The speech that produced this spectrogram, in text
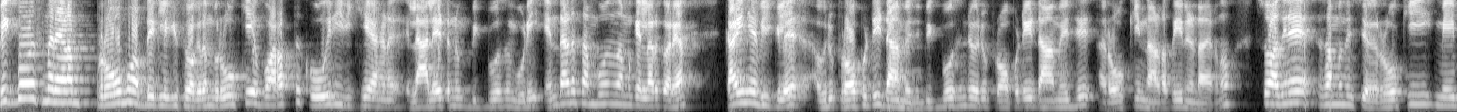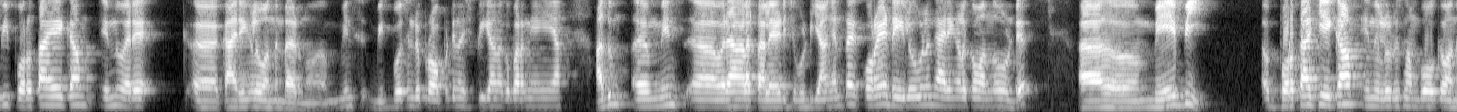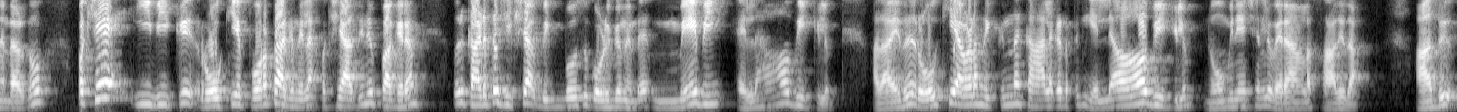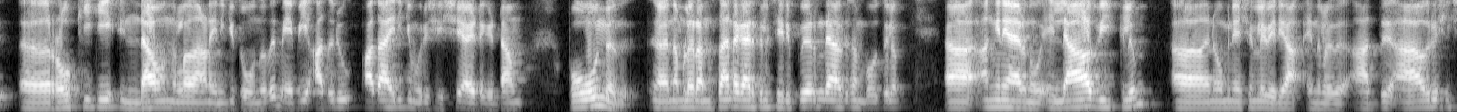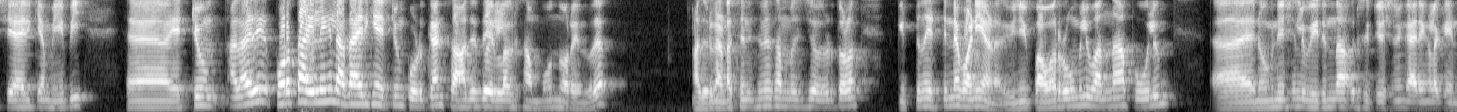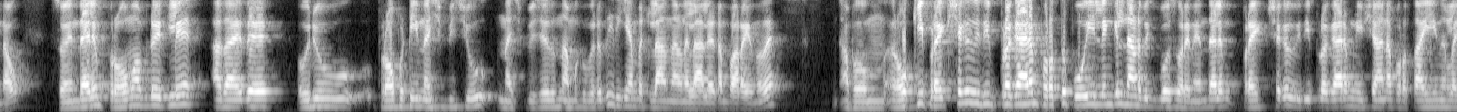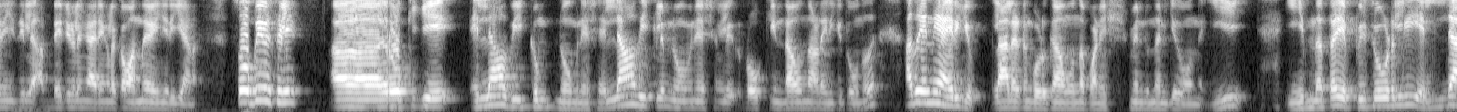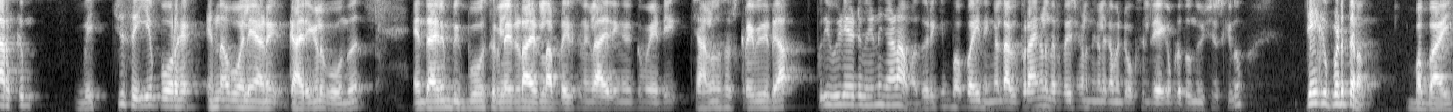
Big Boss Malayalam promo അപ്ഡേറ്റിലേക്ക് സ്വാഗതം. റോക്കിയെ വറുത്ത് കോരിയിരിക്കുകയാണ് ലാലേട്ടനും ബിഗ് ബോസും കൂടി. എന്താണ് സംഭവം എന്ന് നമുക്ക് എല്ലാവർക്കും അറിയാം. കഴിഞ്ഞ വീക്കിൽ ഒരു പ്രോപ്പർട്ടി ഡാമേജ് ബിഗ് ബോസിന്റെ ഒരു പ്രോപ്പർട്ടി ഡാമേജ് റോക്കി നടത്തിയിട്ടുണ്ടായിരുന്നു. സോ അതിനെ സംബന്ധിച്ച് റോക്കി മേ ബി പുറത്തായേക്കാം എന്ന് വരെ കാര്യങ്ങൾ വന്നിട്ടുണ്ടായിരുന്നു. മീൻസ് ബിഗ് ബോസിന്റെ പ്രോപ്പർട്ടി നശിപ്പിക്കാന്നൊക്കെ പറഞ്ഞു കഴിഞ്ഞാൽ അതും മീൻസ് ഒരാളെ തലയടിച്ച് പൊട്ടിക്കുക അങ്ങനത്തെ കുറെ ഡയലോഗുകളും കാര്യങ്ങളൊക്കെ വന്നതുകൊണ്ട് മേ ബി പുറത്താക്കിയേക്കാം എന്നുള്ളൊരു സംഭവമൊക്കെ വന്നിട്ടുണ്ടായിരുന്നു. പക്ഷേ ഈ വീക്ക് റോക്കിയെ പുറത്താക്കുന്നില്ല. പക്ഷെ അതിന് പകരം ഒരു കടുത്ത ശിക്ഷ ബിഗ് ബോസ് കൊടുക്കുന്നുണ്ട്. മേ ബി എല്ലാ വീക്കിലും അതായത് റോക്കി അവിടെ നിൽക്കുന്ന കാലഘട്ടത്തിൽ എല്ലാ വീക്കിലും നോമിനേഷനിൽ വരാനുള്ള സാധ്യത. അത് റോക്കിക്ക് ഉണ്ടാവും എന്നുള്ളതാണ് എനിക്ക് തോന്നുന്നത്. മേ ബി അതൊരു അതായിരിക്കും ഒരു ശിക്ഷയായിട്ട് കിട്ടാൻ പോകുന്നത്. നമ്മൾ റംസാന്റെ കാര്യത്തിൽ ചെരുപ്പേറിന്റെ ആ ഒരു സംഭവത്തിലും അങ്ങനെയായിരുന്നു. എല്ലാ വീക്കിലും നോമിനേഷനിൽ വരിക എന്നുള്ളത്. അത് ആ ഒരു ശിക്ഷയായിരിക്കാം. മേ ബി ഏറ്റവും അതായത് പുറത്തായില്ലെങ്കിൽ അതായിരിക്കും ഏറ്റവും കൊടുക്കാൻ സാധ്യതയുള്ള ഒരു സംഭവം എന്ന് പറയുന്നത്. അതൊരു കണ്ടസ്റ്റൻസിനെ സംബന്ധിച്ചിടത്തോളം കിട്ടുന്ന എട്ടിന്റെ പണിയാണ്. ഇനി പവർ റൂമിൽ വന്നാൽ പോലും നോമിനേഷനിൽ വരുന്ന ഒരു സിറ്റുവേഷനും കാര്യങ്ങളൊക്കെ ഉണ്ടാവും. സോ എന്തായാലും പ്രോമോ അപ്ഡേറ്റിൽ അതായത് ഒരു പ്രോപ്പർട്ടി നശിപ്പിച്ചു. നശിപ്പിച്ചത് നമുക്ക് വെറുതെ ഇരിക്കാൻ പറ്റില്ല എന്നാണ് ലാലേട്ടൻ പറയുന്നത്. അപ്പം റോക്കി പ്രേക്ഷക വിധി പ്രകാരം പുറത്തു പോയില്ലെങ്കിൽ എന്നാണ് ബിഗ് ബോസ് പറയുന്നത്. എന്തായാലും പ്രേക്ഷക വിധി പ്രകാരം നിഷാന പുറത്തായി എന്നുള്ള രീതിയിൽ അപ്ഡേറ്റുകളും കാര്യങ്ങളൊക്കെ വന്നു കഴിഞ്ഞിരിക്കുകയാണ്. സോ ഒബിയസ്ലി റോക്കിക്ക് എല്ലാ വീക്കും നോമിനേഷൻ എല്ലാ വീക്കിലും നോമിനേഷനിൽ റോക്കി ഉണ്ടാവും എന്നാണ് എനിക്ക് തോന്നുന്നത്. അത് തന്നെയായിരിക്കും ലാലേട്ടൻ കൊടുക്കാൻ പോകുന്ന പണിഷ്മെന്റ് എന്ന് എനിക്ക് തോന്നുന്നത്. ഈ ഇന്നത്തെ എപ്പിസോഡിൽ എല്ലാവർക്കും വെച്ച് ചെയ്യ ചെയ്യപ്പോറെ എന്ന പോലെയാണ് കാര്യങ്ങൾ പോകുന്നത്. എന്തായാലും ബിഗ് ബോസ് റിലേറ്റഡ് ആയിട്ടുള്ള അപ്ഡേറ്റ്സിനും കാര്യങ്ങൾക്കും വേണ്ടി ചാനൽ സബ്സ്ക്രൈബ് ചെയ്തിടുക പുതിയ വീഡിയോ ആയിട്ട് വീണ്ടും കാണാം. അതുവരെയും ബൈ നിങ്ങളുടെ അഭിപ്രായങ്ങളും നിർദ്ദേശങ്ങളും നിങ്ങൾ കമന്റ് ബോക്സിൽ രേഖപ്പെടുത്തുമെന്ന് വിശ്വസിക്കുന്നു. രേഖപ്പെടുത്തണം. ബബായ്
